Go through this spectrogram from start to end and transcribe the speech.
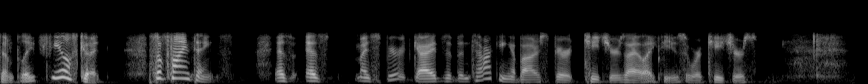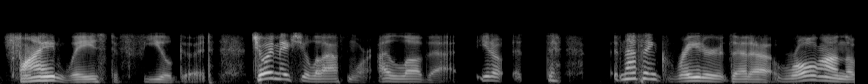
simply feels good. So find things. As as my spirit guides have been talking about spirit teachers i like to use the word teachers find ways to feel good. Joy makes you laugh more. I love that. You know nothing greater than a roll on the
